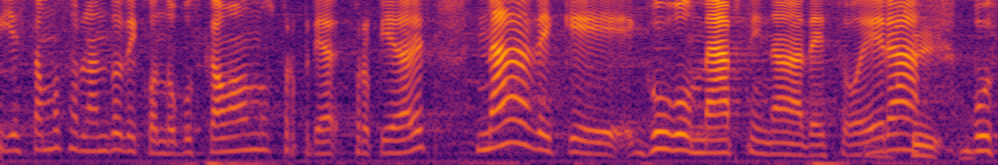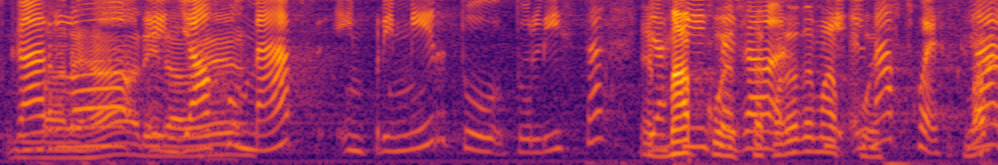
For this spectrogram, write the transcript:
y estamos hablando de cuando buscábamos propiedad- propiedades, nada de que Google Maps ni nada de eso, era Sí, buscarlo manejar, ir en Yahoo. Maps, imprimir tu, tu lista y El así MapQuest, se ¿te acuerdas de sí, el MapQuest? MapQuest, claro.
